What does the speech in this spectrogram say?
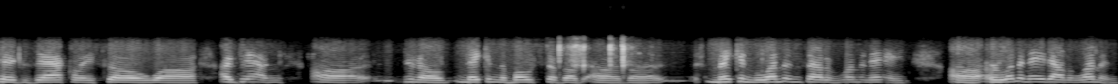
Exactly. So uh, again, uh, you know, making the most of of, of uh, making lemons out of lemonade, uh, or lemonade out of lemons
